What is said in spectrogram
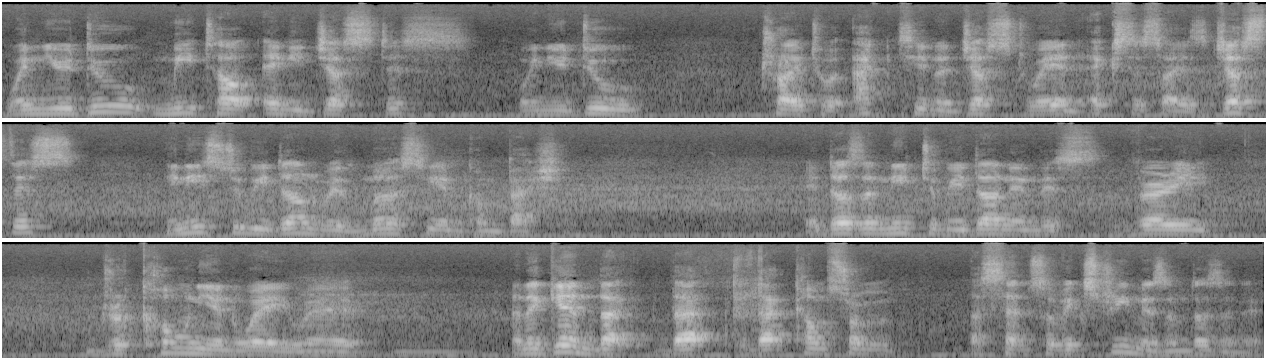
When you do mete out any justice, when you do try to act in a just way and exercise justice, it needs to be done with mercy and compassion. It doesn't need to be done in this very draconian way where and again that that that comes from a sense of extremism, doesn't it?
